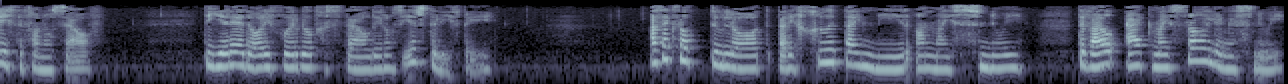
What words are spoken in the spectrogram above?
beste van onsself. Die Here het daardie voorbeeld gestel deur ons eerste lief te hê. As ek sal toelaat dat die groot tuinier aan my snoei terwyl ek my saailinge snoei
